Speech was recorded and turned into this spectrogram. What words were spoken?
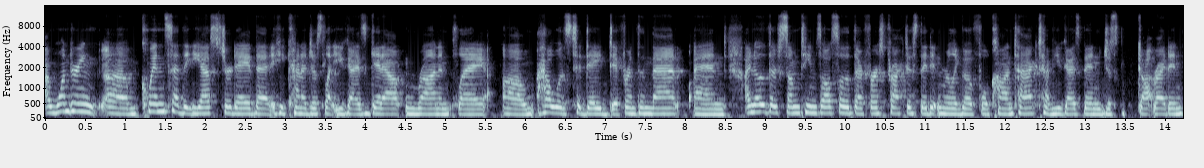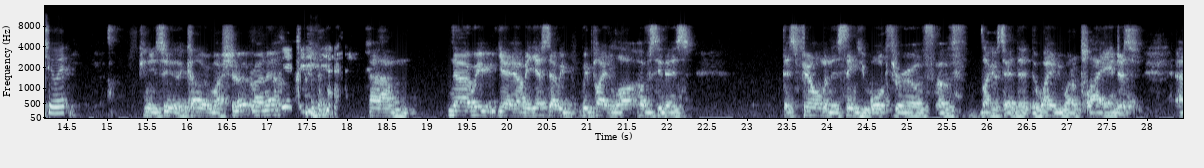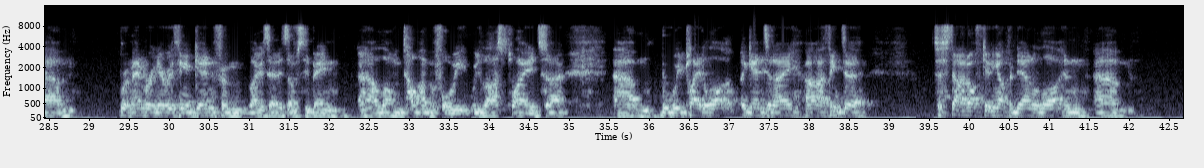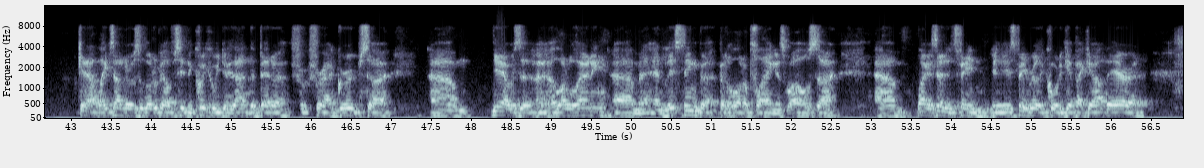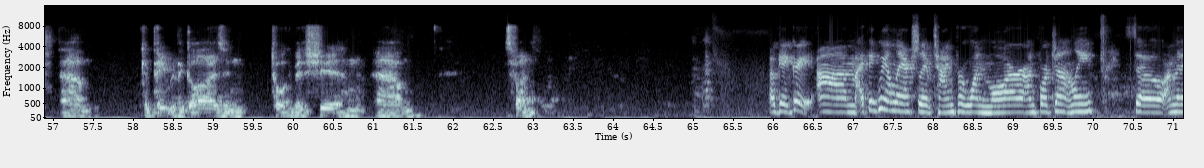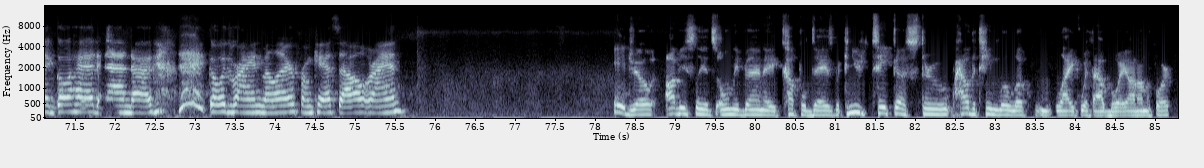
I'm wondering. Um, Quin said that yesterday that he kind of just let you guys get out and run and play. Um, how was today different than that? And I know that there's some teams also that their first practice they didn't really go full contact. Have you guys been just got right into it? Can you see the color of my shirt right now? um, no, we yeah. I mean, yesterday we, we played a lot. Obviously, there's there's film and there's things you walk through of, of like I said, the, the way we want to play and just um, remembering everything again from like I said, it's obviously been a long time before we, we last played. So um, we played a lot again today. Uh, I think to to start off getting up and down a lot and um, get our legs under us a little bit. Obviously, the quicker we do that, the better for, for our group. So um, yeah, it was a, a lot of learning um, and listening, but but a lot of playing as well. So, um, like I said, it's been it's been really cool to get back out there and um, compete with the guys and talk a bit of shit, and um, it's fun. Okay, great. Um, I think we only actually have time for one more, unfortunately. So I'm going to go ahead and uh, go with Ryan Miller from KSL. Ryan. Hey, Joe. Obviously, it's only been a couple days, but can you take us through how the team will look like without Bojan on the court?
